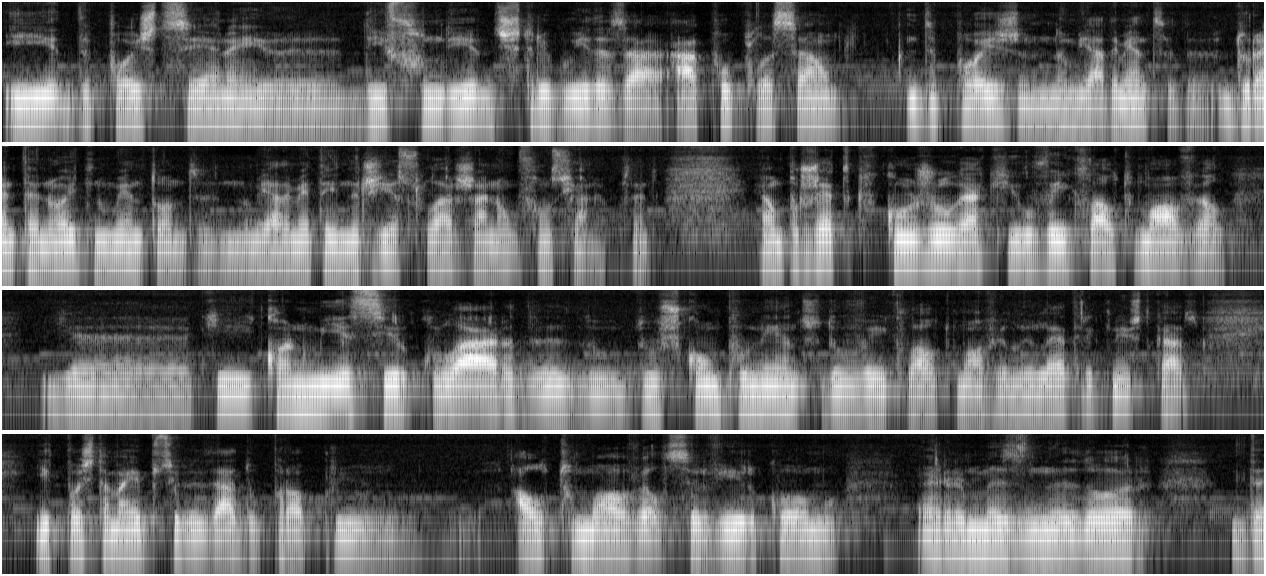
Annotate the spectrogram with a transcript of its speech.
e depois de serem uh, difundidas, distribuídas à, à população depois, nomeadamente durante a noite, no momento onde, nomeadamente, a energia solar já não funciona. Portanto, é um projeto que conjuga aqui o veículo automóvel e a, que a economia circular de, do, dos componentes do veículo automóvel elétrico, neste caso, e depois também a possibilidade do próprio automóvel servir como armazenador da,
